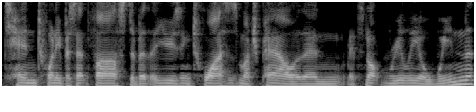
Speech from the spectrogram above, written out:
10, 20% faster, but they're using twice as much power, then it's not really a win.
